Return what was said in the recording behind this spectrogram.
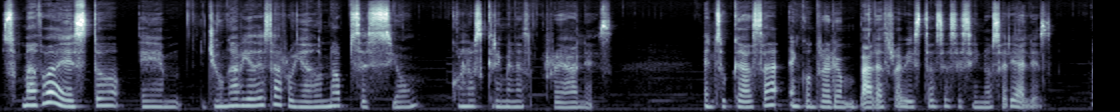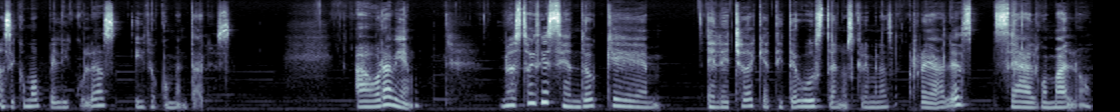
Sumado a esto, eh, Jung había desarrollado una obsesión con los crímenes reales. En su casa encontraron varias revistas de asesinos seriales, así como películas y documentales. Ahora bien, no estoy diciendo que el hecho de que a ti te gusten los crímenes reales sea algo malo.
